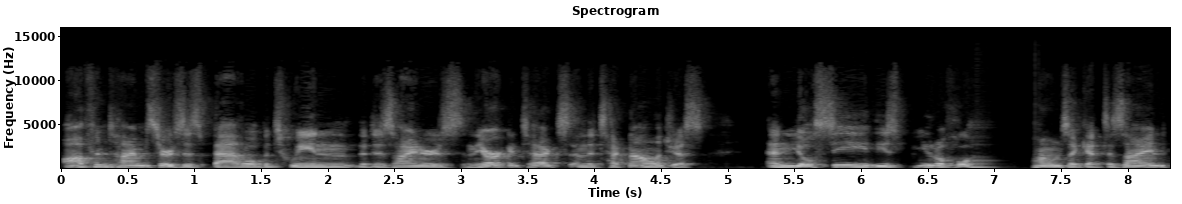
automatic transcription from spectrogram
oftentimes there's this battle between the designers and the architects and the technologists. And you'll see these beautiful homes that get designed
